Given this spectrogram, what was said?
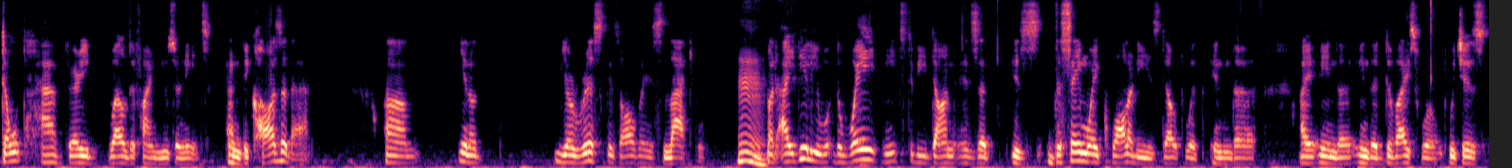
don't have very well defined user needs. And because of that, um, you know, your risk is always lacking. Hmm. But ideally, the way it needs to be done is that is the same way quality is dealt with in the in the in the device world, which is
